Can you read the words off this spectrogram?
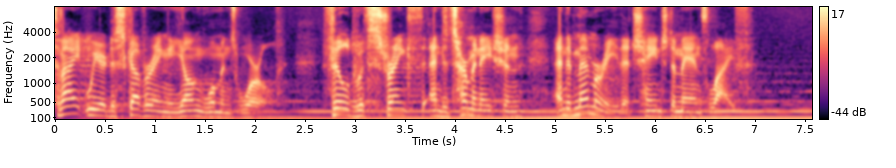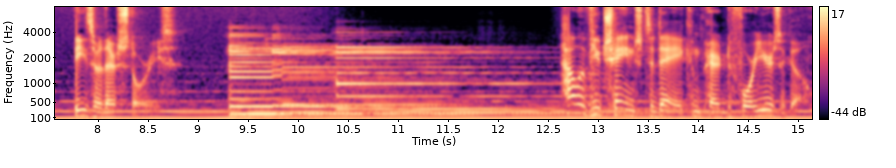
Tonight, we are discovering a young woman's world, filled with strength and determination and a memory that changed a man's life. These are their stories. How have you changed today compared to four years ago?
